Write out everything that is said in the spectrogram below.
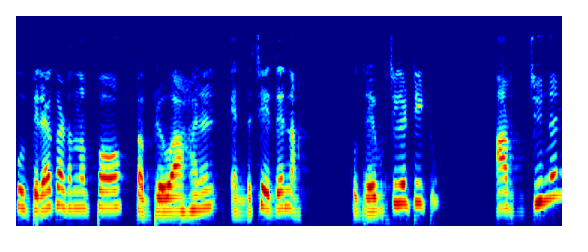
കുതിര കടന്നപ്പോ ബബ്രുവാഹനൻ എന്ത് ചെയ്തെന്നാ? കുതിരയെ പിടിച്ചു കെട്ടിയിട്ടു. അർജുനൻ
